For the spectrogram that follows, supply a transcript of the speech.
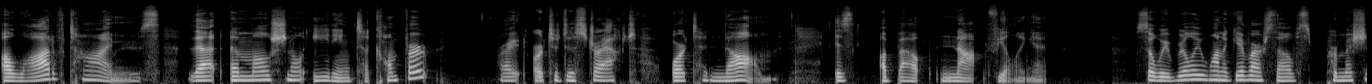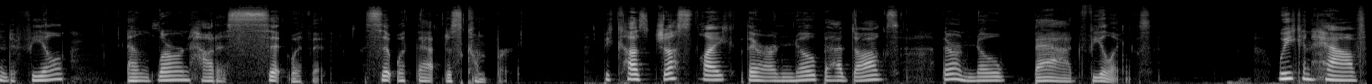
a lot of times that emotional eating to comfort, right, or to distract or to numb is about not feeling it. So we really want to give ourselves permission to feel and learn how to sit with it, sit with that discomfort. Because just like there are no bad dogs, there are no bad feelings. We can have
